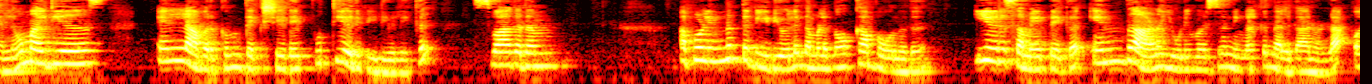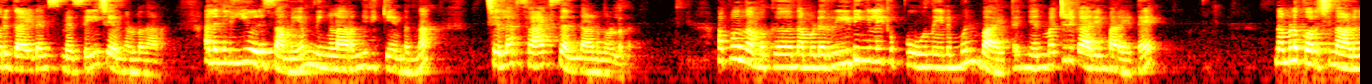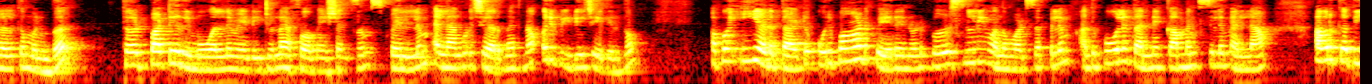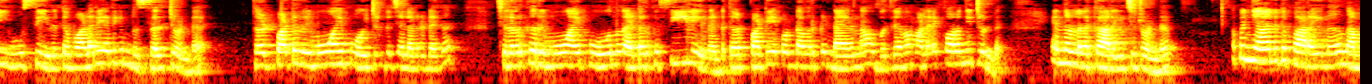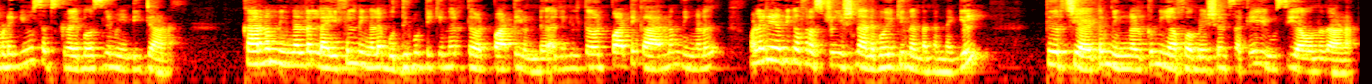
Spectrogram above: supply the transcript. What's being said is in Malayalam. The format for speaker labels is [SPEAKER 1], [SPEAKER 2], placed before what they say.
[SPEAKER 1] ഹലോ മൈ ഡിയേഴ്സ് എല്ലാവർക്കും ദക്ഷയുടെ പുതിയൊരു വീഡിയോയിലേക്ക് സ്വാഗതം. അപ്പോൾ ഇന്നത്തെ വീഡിയോയിൽ നമ്മൾ നോക്കാൻ പോകുന്നത് ഈ ഒരു സമയത്തേക്ക് എന്താണ് യൂണിവേഴ്സിന് നിങ്ങൾക്ക് നൽകാനുള്ള ഒരു ഗൈഡൻസ് മെസ്സേജ് എന്നുള്ളതാണ്. അല്ലെങ്കിൽ ഈ ഒരു സമയം നിങ്ങൾ അറിഞ്ഞിരിക്കേണ്ടുന്ന ചില ഫാക്ട്സ് എന്താണെന്നുള്ളത്. അപ്പോൾ നമുക്ക് നമ്മുടെ റീഡിങ്ങിലേക്ക് പോകുന്നതിന് മുൻപായിട്ട് ഞാൻ മറ്റൊരു കാര്യം പറയട്ടെ. നമ്മൾ കുറച്ച് നാളുകൾക്ക് മുൻപ് തേർഡ് പാർട്ടി റിമൂവലിന് വേണ്ടിയിട്ടുള്ള അഫർമേഷൻസും സ്പെല്ലും എല്ലാം കൂടി ചേർന്നിരുന്ന ഒരു വീഡിയോ ചെയ്തിരുന്നു. അപ്പോൾ ഈ അടുത്തായിട്ട് ഒരുപാട് പേര് എന്നോട് പേഴ്സണലി വന്ന് വാട്സപ്പിലും അതുപോലെ തന്നെ കമന്റ്സിലും എല്ലാം അവർക്കത് യൂസ് ചെയ്തിട്ട് വളരെയധികം റിസൾട്ട് ഉണ്ട്. തേർഡ് പാർട്ടി റിമൂവ് ആയി പോയിട്ടുണ്ട് ചിലവരുടേത്. ചിലവർക്ക് റിമൂവ് ആയി പോകുന്നതായിട്ട് അവർക്ക് ഫീൽ ചെയ്യുന്നുണ്ട്. തേർഡ് പാർട്ടിയെ കൊണ്ട് അവർക്ക് ഉണ്ടായിരുന്ന ഉപദ്രവം വളരെ കുറഞ്ഞിട്ടുണ്ട് എന്നുള്ളതൊക്കെ അറിയിച്ചിട്ടുണ്ട്. അപ്പൊ ഞാനിത് പറയുന്നത് നമ്മുടെ ന്യൂ സബ്സ്ക്രൈബേഴ്സിന് വേണ്ടിയിട്ടാണ്. കാരണം നിങ്ങളുടെ ലൈഫിൽ നിങ്ങളെ ബുദ്ധിമുട്ടിക്കുന്ന ഒരു തേർഡ് പാർട്ടി ഉണ്ട്. അല്ലെങ്കിൽ തേർഡ് പാർട്ടി കാരണം നിങ്ങൾ വളരെയധികം ഫ്രസ്ട്രേഷൻ അനുഭവിക്കുന്നുണ്ടെന്നുണ്ടെങ്കിൽ തീർച്ചയായിട്ടും നിങ്ങൾക്കും ഈ അഫർമേഷൻസ് ഒക്കെ യൂസ് ചെയ്യാവുന്നതാണ്.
